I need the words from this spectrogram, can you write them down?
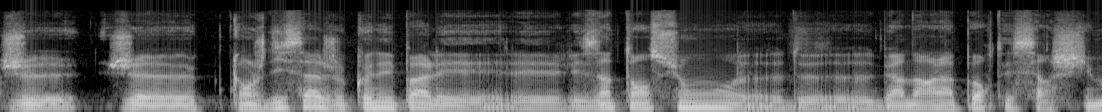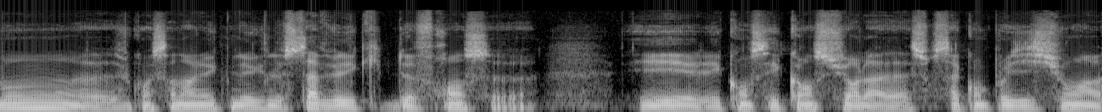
quand je dis ça, je ne connais pas les, intentions euh, de Bernard Laporte et Serge Chimon euh, concernant le staff de l'équipe de France euh, et les conséquences sur, sa composition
